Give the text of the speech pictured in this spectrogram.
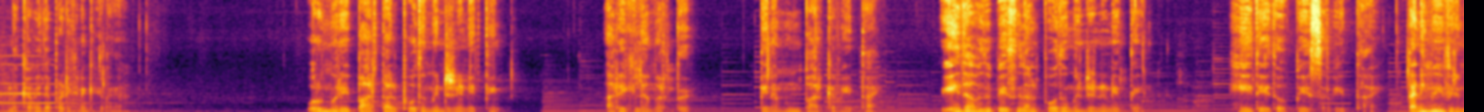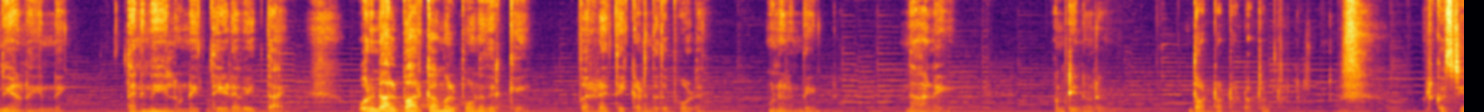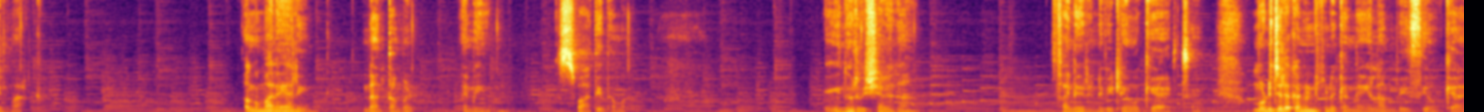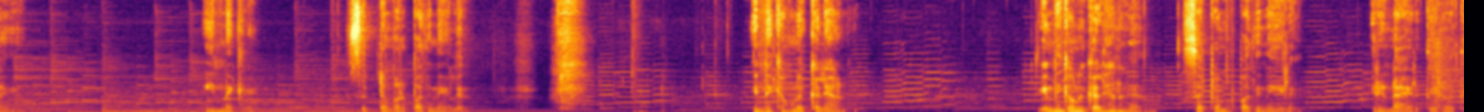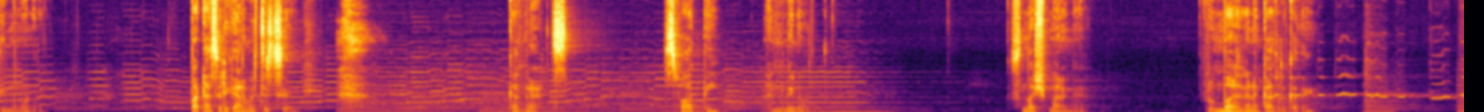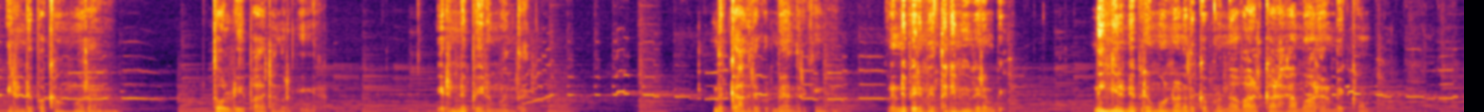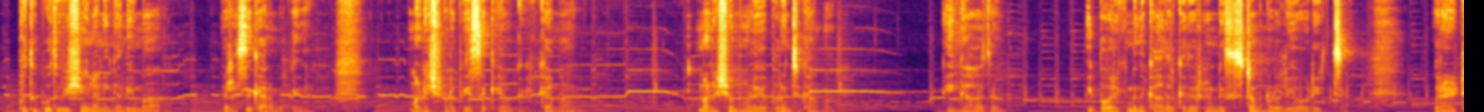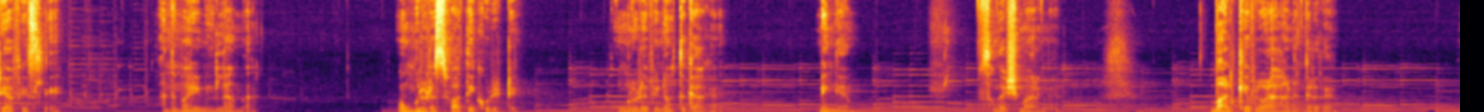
இந்த கவிதை படிக்கணும் கேளுங்க. ஒரு முறை பார்த்தால் போதும் என்று நினைத்தேன். அருகில் அமர்ந்து தினமும் பார்க்க வைத்தாய். ஏதாவது பேசினால் போதும் என்று நினைத்தேன். ஏதேதோ பேச வைத்தாய். தனிமை விரும்பியான என்னை தனிமையில் உன்னை தேட வைத்தாய். ஒரு நாள் பார்க்காமல் போனதற்கே வருடத்தை கடந்தது போல உணர்ந்தேன். நாளை அப்படின்னு ஒரு டாட் டாட் டாட் டாட் ஒரு கொஸ்டின் மார்க் அவங்க மலையாளி நான் தமிழ் ஐ மீன் சுவாதி தமிழ். இன்னொரு விஷயம் என்னன்னா ஃபைனலி ரெண்டு வீட்லேயும் ஓகே ஆயிடுச்சு. முடிஞ்சல கன்வின்ஸ் பண்ணிருக்காங்க எல்லாம் பேசி ஓகே ஆகி இன்னைக்கு செப்டம்பர் பதினேழு. இன்னைக்கு அவங்களுக்கு கல்யாணம். இன்னைக்கு அவங்களுக்கு கல்யாணங்க செப்டம்பர் பதினேழு இரண்டாயிரத்தி இருபத்தி மூணு. பட்டாசு ஆரம்பிச்சிருச்சு. கங்க்ராட்ஸ் ஸ்வாதி அண்ட் வினோத் சந்தோஷமா இருங்க. ரொம்ப அழகான காதல் கதை. இரண்டு பக்கம் ஒரு தோல்வியை பார்த்துட்டு வந்திருக்கீங்க. இரண்டு பேரும் வந்து இந்த காதலை உண்மையாக இருந்திருக்கீங்க. ரெண்டு பேருமே தனிமை விரும்பி. நீங்கள் ரெண்டு பேரும் ஒன்றானதுக்கப்புறம் தான் வாழ்க்கை அழகாக மாற ஆரம்பிக்கும். புது புது விஷயங்களை நீங்கள் அதிகமாக ரசிக்க ஆரம்பிப்பீங்க. மனுஷனோட பேச கேட்காம மனுஷ மூளையை புரிஞ்சுக்காம எங்காவது இப்போ வரைக்கும் இந்த காதல் கதை ஒரு ரெண்டு சிஸ்டம் நடுவுலையே ஓடிடுச்சு ஒரு ஐடி ஆஃபீஸ்லேயே அந்த மாதிரி இல்லாமல் உங்களோட சுவாத்தை கூட்டிட்டு உங்களோட வினோத்துக்காக நீங்கள் சந்தோஷமாக இருங்க. வாழ்க்கை எவ்வளோ அழகானுங்கிறத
